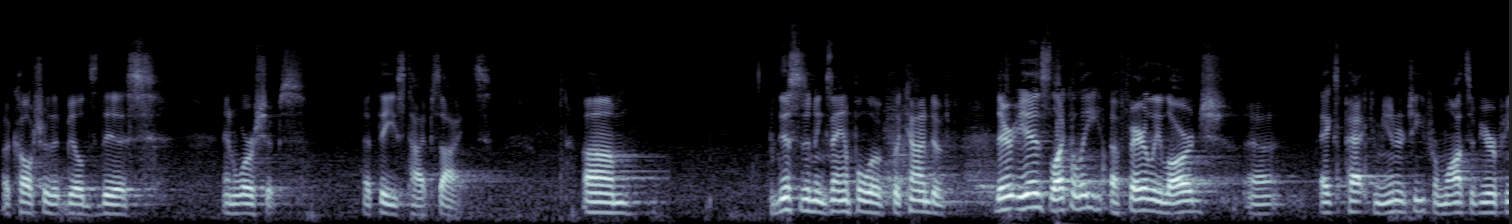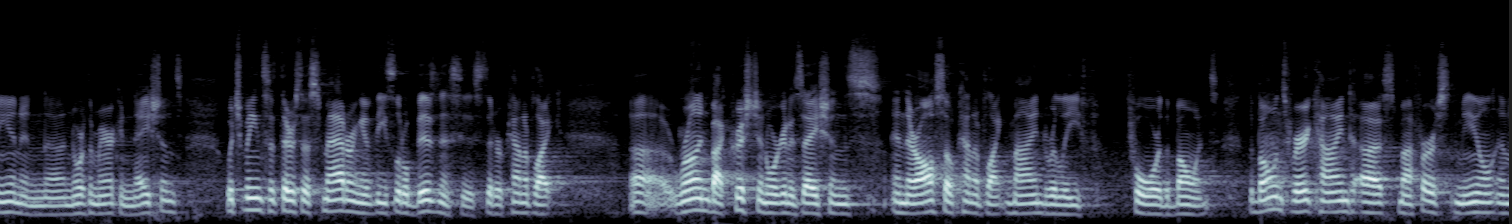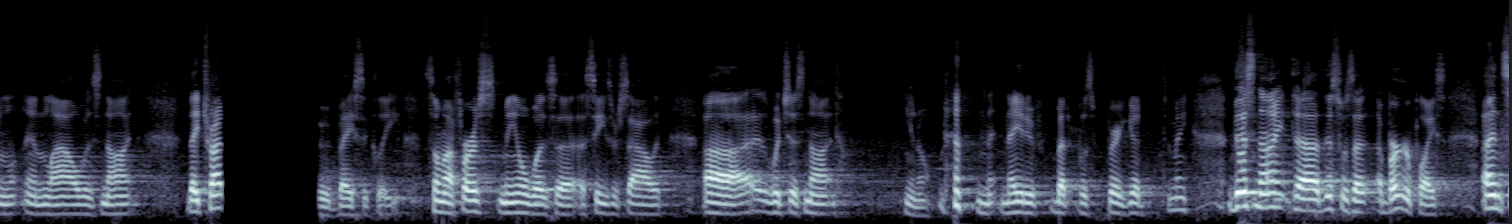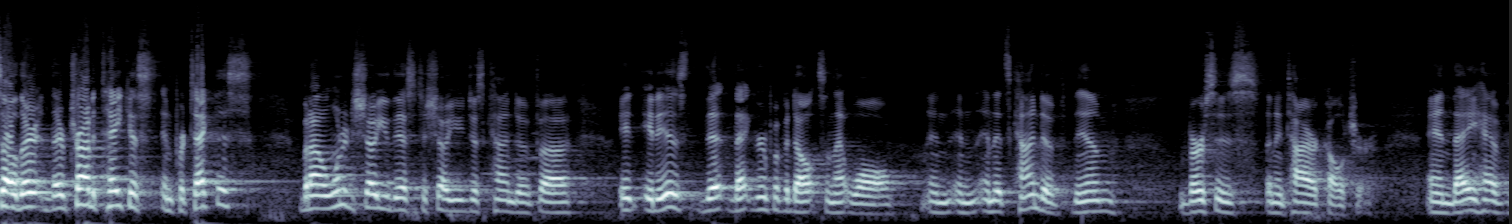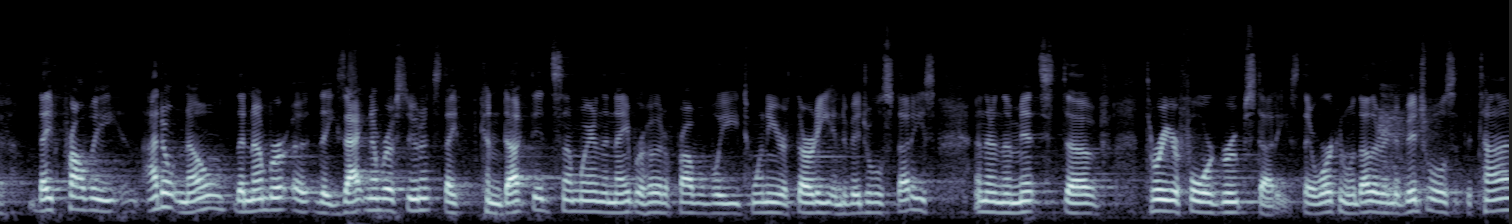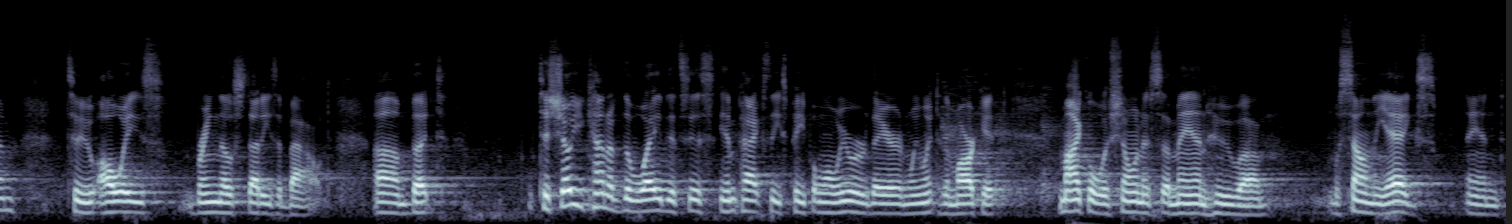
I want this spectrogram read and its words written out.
a culture that builds this and worships at these type sites. Um, this is an example of the kind of, there is luckily a fairly large uh, expat community from lots of European and uh, North American nations, which means that there's a smattering of these little businesses that are kind of like uh, run by Christian organizations, and they're also kind of like mind relief for the Bowens. The Bowens very kind to us. My first meal in, in Laos was not, they tried food basically. So my first meal was a, a Caesar salad, uh, which is not, you know, native, but it was very good to me. This night, uh, this was a, a, burger place. And so they're, they're trying to take us and protect us. But I wanted to show you this to show you just kind of, uh, it, it is that, that group of adults on that wall and, and, and it's kind of them versus an entire culture. And they have, they've probably, I don't know the number, uh, the exact number of students. They've conducted somewhere in the neighborhood of probably 20 or 30 individual studies, and they're in the midst of three or four group studies. They're working with other individuals at the time to always bring those studies about. Um, but to show you kind of the way that this impacts these people, when we were there and we went to the market, Michael was showing us a man who uh, was selling the eggs. And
